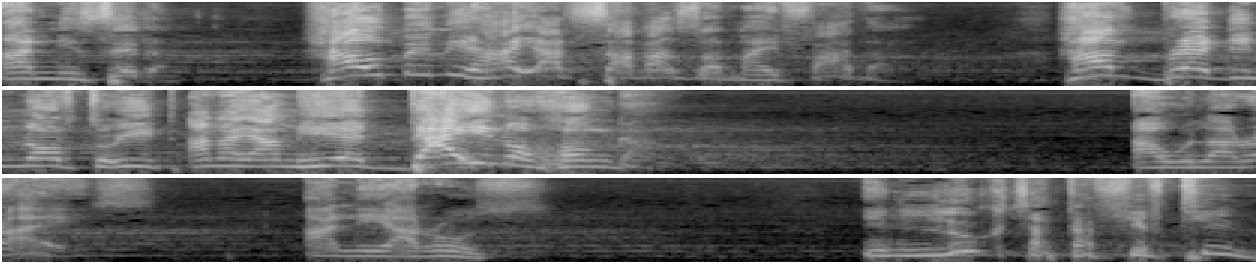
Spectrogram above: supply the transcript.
and he said, How many hired servants of my father have bread enough to eat, and I am here dying of hunger? I will arise. And he arose. In Luke chapter 15,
